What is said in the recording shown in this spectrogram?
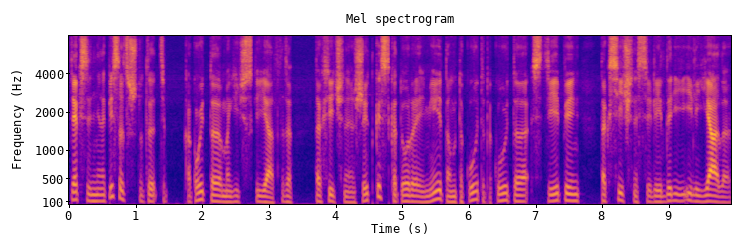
тексте не написывается, что это типа, какой-то магический яд. Это токсичная жидкость, которая имеет там такую-то, такую-то степень токсичности или, или яда.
